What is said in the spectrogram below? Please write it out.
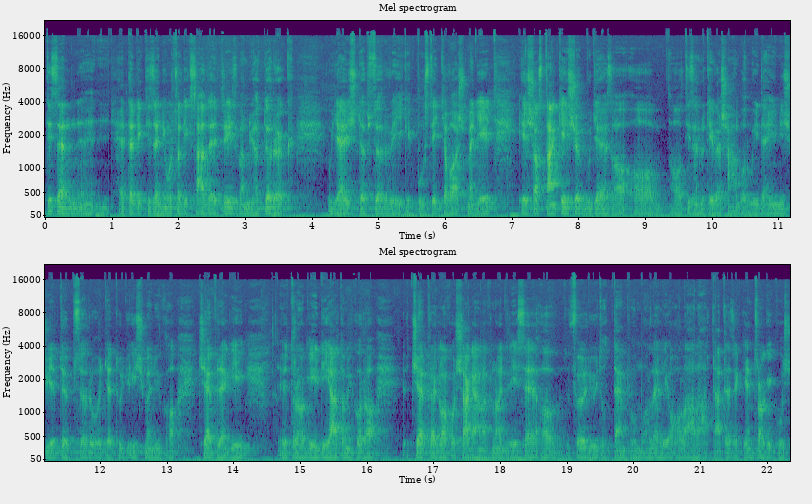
17.-18. század részben ugye a török ugye is többször végig pusztítja Vas megyét, és aztán később ugye ez a, a, a 15 éves háború idején is ugye többször, ugye tudjuk, ismerjük a csepregi tragédiát, amikor a Csepreg lakosságának nagy része a földgyújtott templomban leli a halálát, tehát ezek ilyen tragikus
